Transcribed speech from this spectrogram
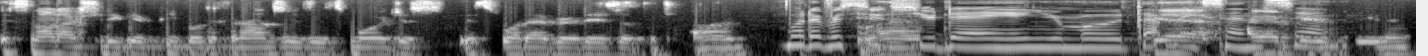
it's not actually to give people different answers. It's more just it's whatever it is at the time. Whatever suits Wow. your day and your mood. That yeah, makes sense. Yeah. feeling,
